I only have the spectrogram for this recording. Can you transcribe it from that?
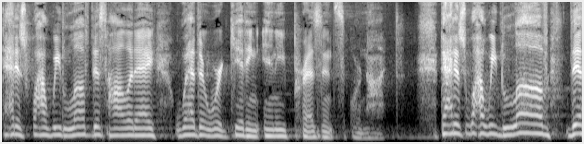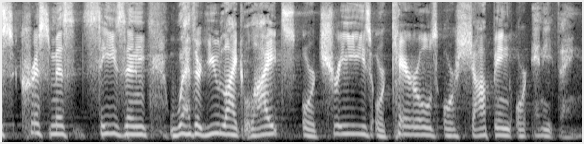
That is why we love this holiday, whether we're getting any presents or not. That is why we love this Christmas season, whether you like lights or trees or carols or shopping or anything,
